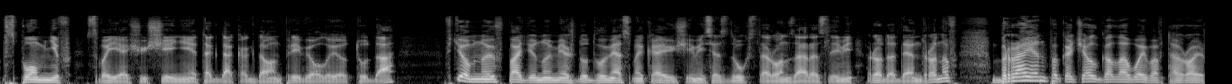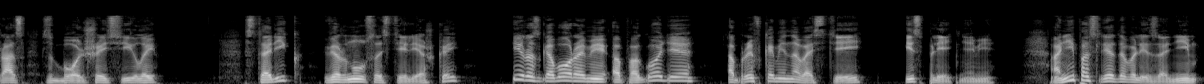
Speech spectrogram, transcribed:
Вспомнив свои ощущения тогда, когда он привел ее туда, в темную впадину между двумя смыкающимися с двух сторон зарослями рододендронов, Брайан покачал головой во второй раз с большей силой. Старик вернулся с тележкой и разговорами о погоде, обрывками новостей и сплетнями. Они последовали за ним,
